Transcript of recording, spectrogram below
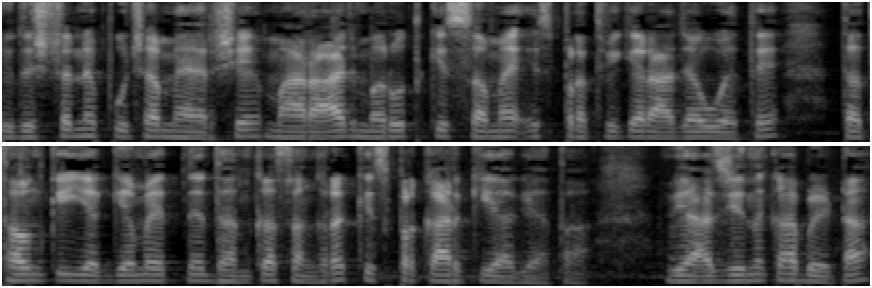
युधिष्ठर ने पूछा, महर्षि, महाराज मरुत किस समय इस पृथ्वी के राजा हुए थे तथा उनके यज्ञ में इतने धन का संग्रह किस प्रकार किया गया था? व्यास जी ने कहा, बेटा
